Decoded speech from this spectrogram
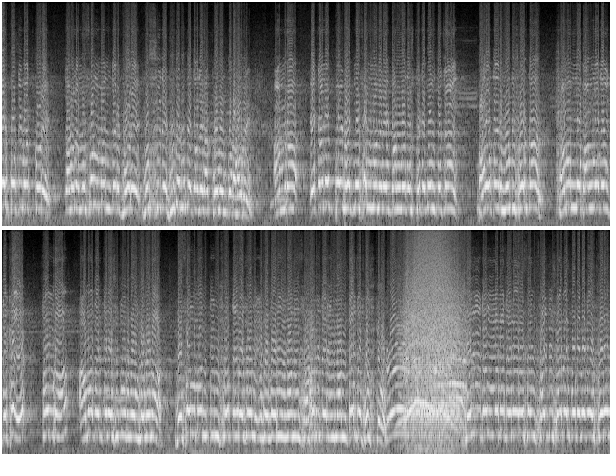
এর প্রতিবাদ করে, তাহলে মুসলমানদের ঘরে মসজিদে ঢুকে ঢুকে তাদের আক্রমণ করা হবে। আমরা একানব্বই ভাগ মুসলমানের এই বাংলাদেশ থেকে বলতে চাই ভারতের মোদী সরকার সামান্য বাংলাদেশ দেখে তোমরা আমাদেরকে বেশি দুর্বল ভেবো না। মুসলমান তিনশো তেরো জন ইমানি সাহাবিদের ইমানটাই যথেষ্ট শহীদ আল্লামা দেলোয়ার হোসেন সাইদি সাহেবের কথাটাকে স্মরণ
